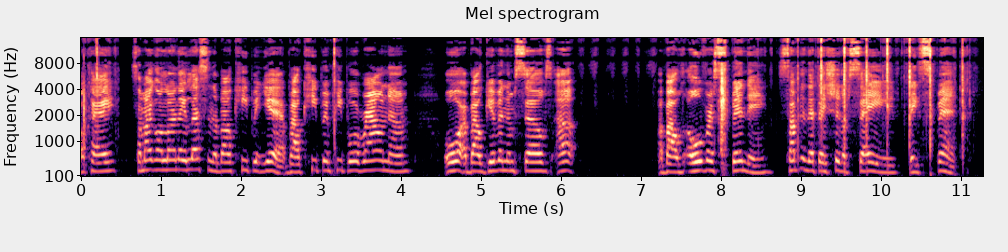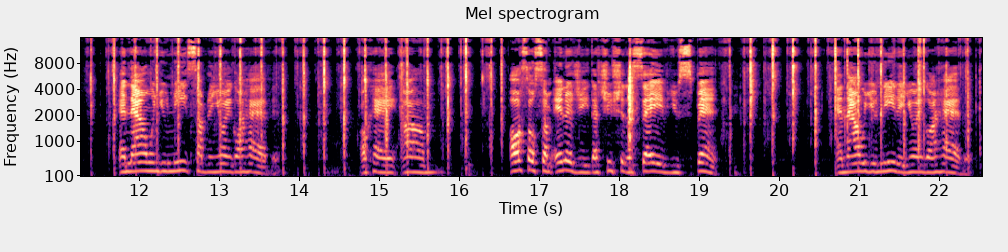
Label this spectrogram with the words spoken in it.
Okay? Somebody gonna learn their lesson about keeping, yeah, about keeping people around them or about giving themselves up. About overspending. Something that they should have saved, they spent. And now when you need something, you ain't gonna have it. Okay? Um also some energy that you should have saved, you spent. And now when you need it, you ain't gonna have it.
